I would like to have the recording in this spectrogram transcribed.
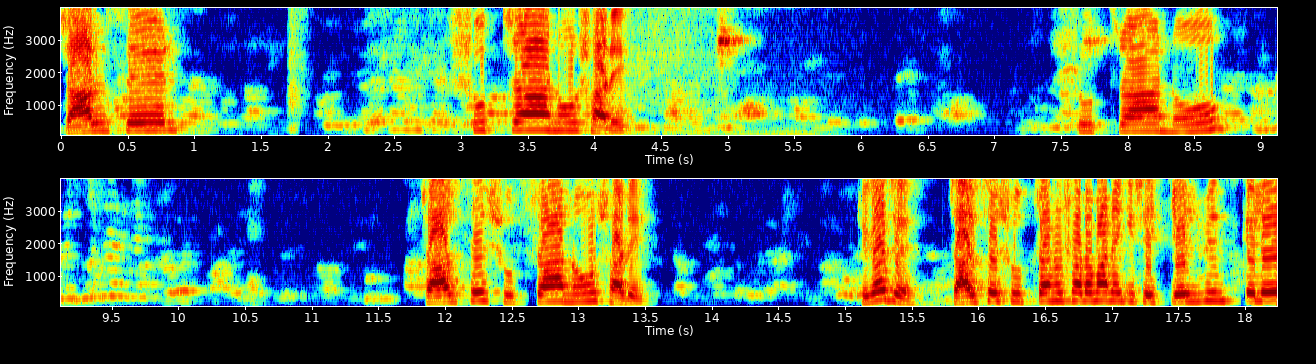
চার্লসের সূত্রানুসারে সূত্রানু চার্লসের ঠিক আছে? চার্লসের সূত্রানুসারে মানে কি? সেই কেলভিন স্কেলে,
